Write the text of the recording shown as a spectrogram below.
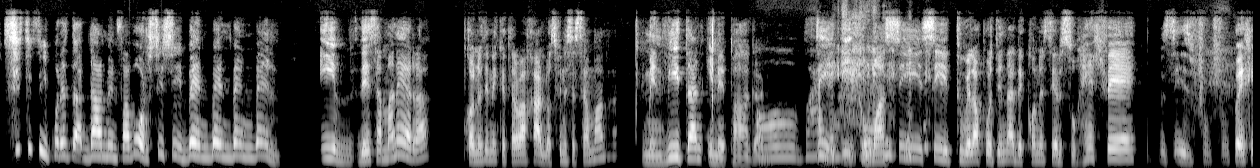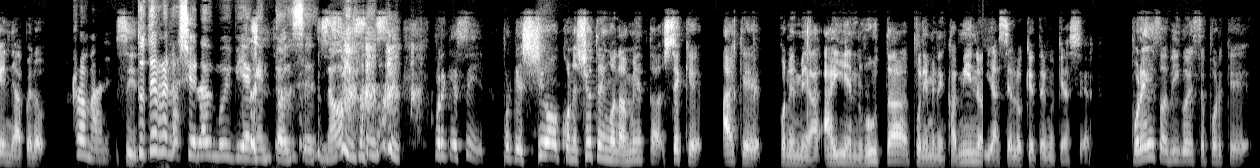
Sí, sí, sí, puedes darme un favor. Sí, sí, ven, ven, ven, ven. Y de esa manera cuando tienen que trabajar los fines de semana, me invitan y me pagan. Oh, Sí, y como así, sí, tuve la oportunidad de conocer su jefe, sí, fue, genial, pero... Roman, sí. tú te relacionas muy bien entonces, ¿no? sí, sí, sí, porque sí, porque yo, cuando yo tengo una meta, sé que hay que ponerme ahí en ruta, ponerme en camino y hacer lo que tengo que hacer. Por eso digo esto, porque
